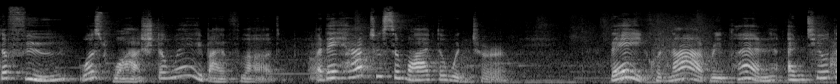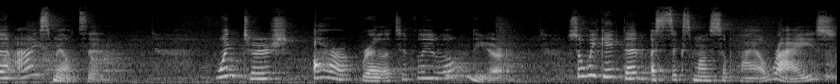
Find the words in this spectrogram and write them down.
the food was washed away by flood, but they had to survive the winter. They could not replant until the ice melted. Winters are relatively long there, so we gave them a six month supply of rice,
